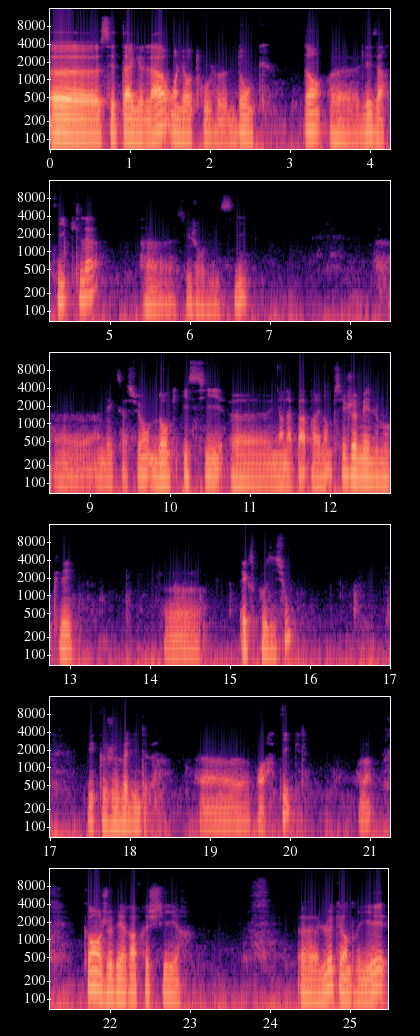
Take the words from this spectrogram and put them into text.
ces tags-là, on les retrouve donc dans les articles. si je reviens ici, euh, indexation. Donc ici, euh, il n'y en a pas, par exemple. Si je mets le mot-clé euh, exposition et que je valide mon article, quand je vais rafraîchir le calendrier,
